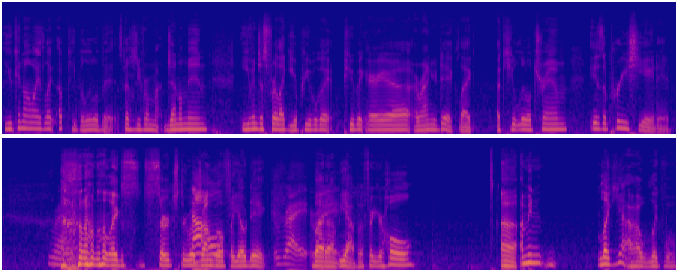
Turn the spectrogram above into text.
you can always like upkeep a little bit, especially from gentlemen, even just for like your pubic pubic area around your dick. Like a cute little trim is appreciated. Right. I don't know, like search through Not a jungle all- for your dick. right. But right. um, yeah, but for your whole, uh, I mean, like yeah, how like well,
